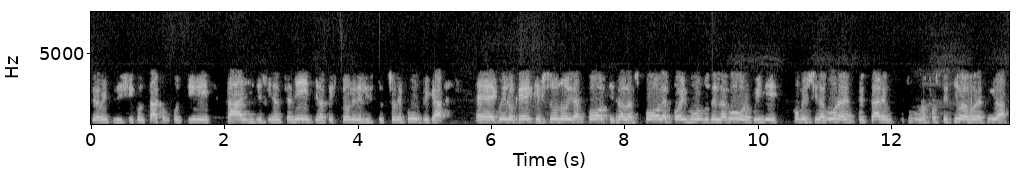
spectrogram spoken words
veramente difficoltà con continui tagli dei finanziamenti, la questione dell'istruzione pubblica, eh, quello che, che, sono i rapporti tra la scuola e poi il mondo del lavoro, quindi come si lavora per dare un futuro, una prospettiva lavorativa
